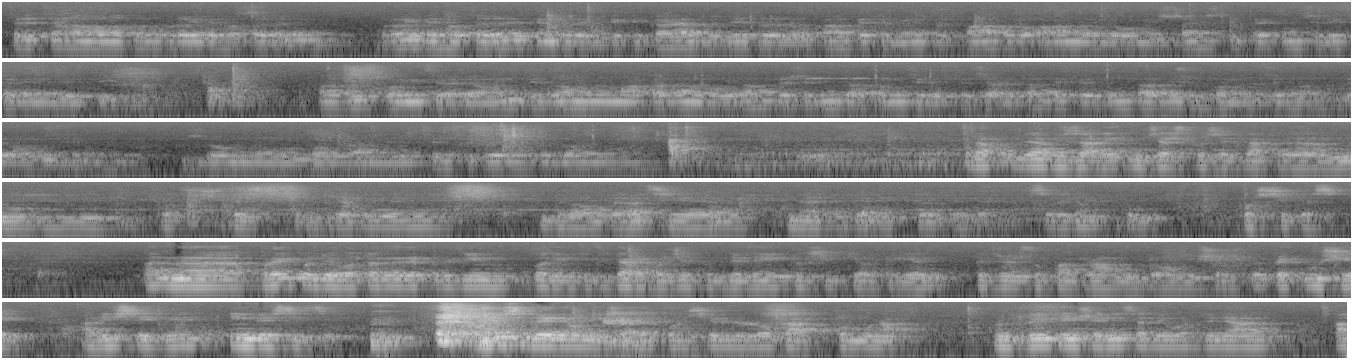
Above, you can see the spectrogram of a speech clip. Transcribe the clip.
Trecem la următorul proiect de hotărâre. Proiect de hotărâre pentru rectificarea bugetului local pe trimestrul 4 anului 2016, precum și lista de investiții. A avut comisiile reunite, domnul Macadam Bogdan, președinte al Comisiei de Specialitate, prezintă avizul comisiilor reunite. Domnul Bogdan Luce și prezintă domnul Da, de avizare, îmi cer scuze dacă nu pot să citesc ce trebuie de la operație mi-a revenit de Să vedem cum pot să citesc. În uh, proiectul de hotărâre privind codificarea bugetului de venituri și cheltuieli pe trimestrul 4 anul 2016, precum și a listei de investiții. Comisiile reunite ale Consiliului Local Comunal, întrunite în ședința de ordine a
